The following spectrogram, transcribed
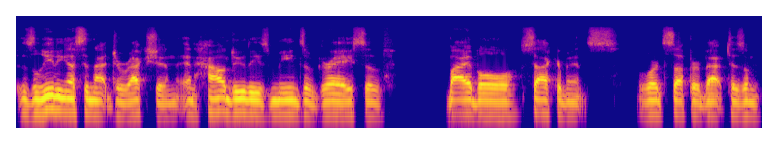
is leading us in that direction, and how do these means of grace of Bible, sacraments, Lord's Supper, baptism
